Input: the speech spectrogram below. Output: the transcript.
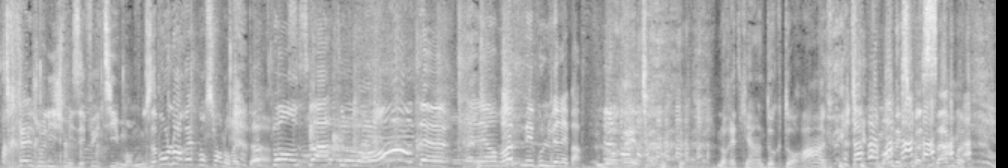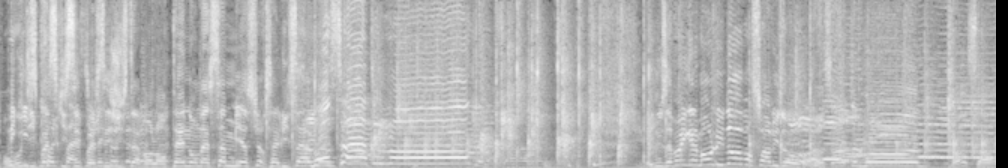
Très jolie chemise, effectivement. Nous avons Laurette. Bonsoir, Laurette. Bonsoir tout le monde Elle est en robe mais vous le verrez pas. Laurette, Laurette qui a un doctorat, effectivement, n'est-ce pas Sam? On Mais vous dit pas ce qui s'est passé juste avant l'antenne. On a Sam, bien sûr. Salut Sam. Bonsoir tout le monde Et nous avons également Ludo. Bonsoir Ludo. Bonsoir tout le monde Bonsoir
